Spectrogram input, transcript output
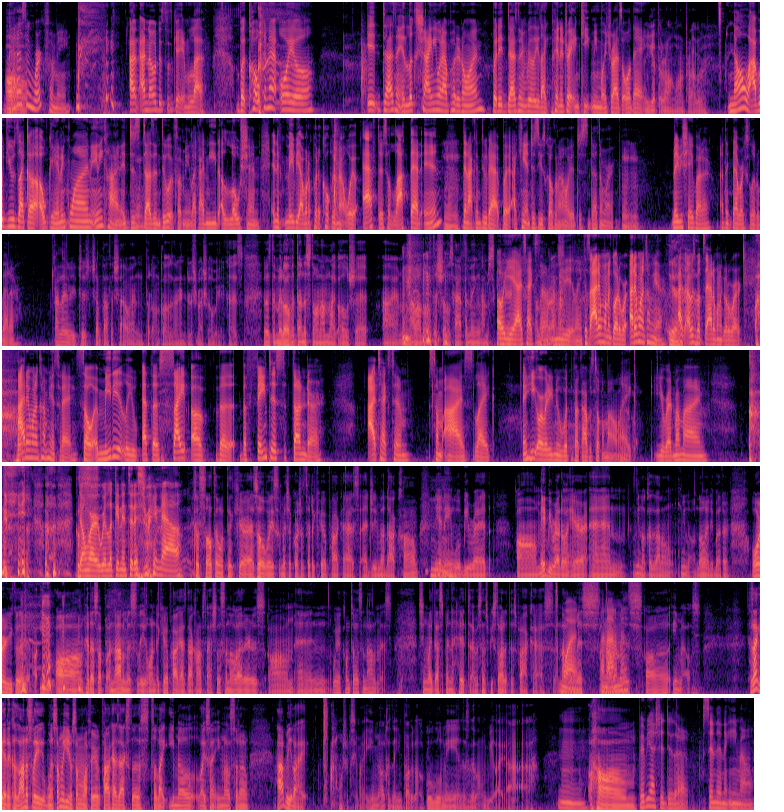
That Um, doesn't work for me. I, I know this is getting left, but coconut oil, it doesn't. It looks shiny when I put it on, but it doesn't really like penetrate and keep me moisturized all day. You get the wrong one probably. No, I would use like a organic one, any kind. It Mm. just doesn't do it for me. Like I need a lotion, and if maybe I want to put a coconut oil after to lock that in, Mm-hmm. then I can do that. But I can't just use coconut oil. It just doesn't work. Mm-hmm. Maybe shea butter. I think that works a little better. I literally just jumped out the shower and put on clothes and just rushed over here because it was the middle of a thunderstorm. I'm like, oh shit, I am. I don't know if the show's happening. I'm oh, scared. Oh yeah, I texted him immediately because I didn't want to go to work. I didn't want to come here. Yeah. I, I was about to say I didn't want to go to work. I didn't want to come here today. So immediately at the sight of the the faintest thunder, I text him some eyes like, and he already knew what the fuck I was talking about. Like, you read my mind. Don't worry, we're looking into this right now. Consulting with the Clue. As always, submit your questions to the Clue Podcast at gmail.com. Your name will be read, um, maybe read on air, and you know, because I don't, you know, know any better. Or you could you, um, hit us up anonymously on the thecluepodcast.com slash listen listener letters, um, and we'll come to us anonymous. Seemed like that's been a hit ever since we started this podcast. Anonymous, Anonymous? anonymous, uh, emails. Cause I get it. Cause honestly, when some of you, some of my favorite podcasts asked us to like email, like send emails to them, I'll be like, I don't want you to see my email, cause then you probably gonna Google me, and it's gonna be like, ah. Mm. Um, Maybe I should do that. Send in an email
